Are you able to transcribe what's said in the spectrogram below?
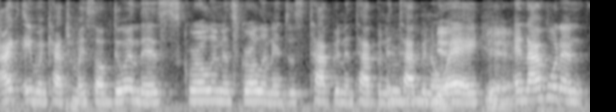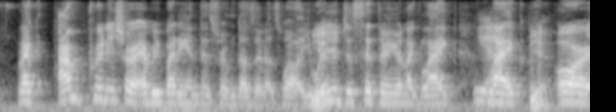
I even catch myself doing this, scrolling and scrolling and just tapping and tapping and tapping Yeah, away. yeah. And I wouldn't like. I'm pretty sure everybody in this room does it as well. You where Yeah. you just sit there and you're like, like, Yeah. like, Yeah. or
